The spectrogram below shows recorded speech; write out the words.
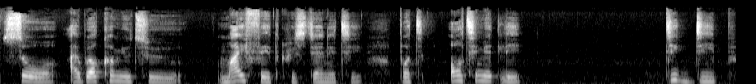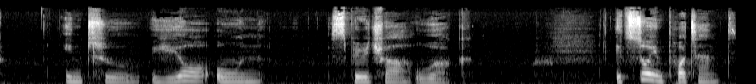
So I welcome you to my faith, Christianity, but ultimately dig deep into your own spiritual work. It's so important.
